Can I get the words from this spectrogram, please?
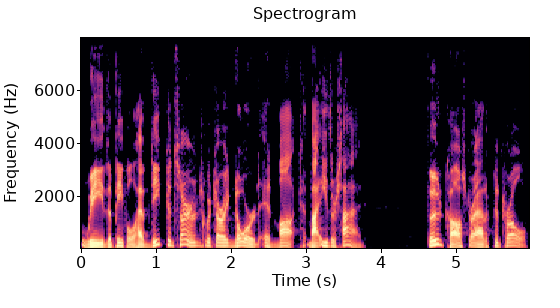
We, the people, have deep concerns which are ignored and mocked by either side. Food costs are out of control.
